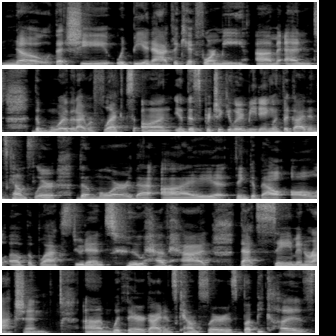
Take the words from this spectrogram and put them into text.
know that she would be an advocate for me. Um, and the more that I reflect on you know, this particular meeting with the guidance counselor, the more that I think about all of the Black students who have had that same interaction um, with their guidance counselors, but because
